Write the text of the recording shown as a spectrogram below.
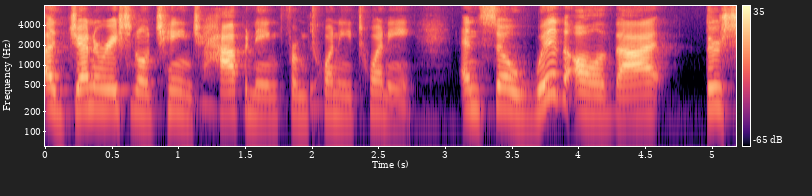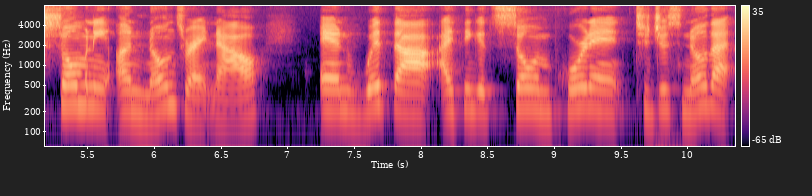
a generational change happening from 2020. And so, with all of that, there's so many unknowns right now. And with that, I think it's so important to just know that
